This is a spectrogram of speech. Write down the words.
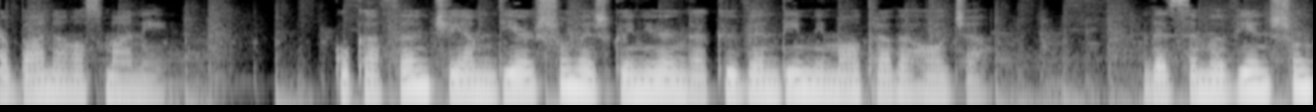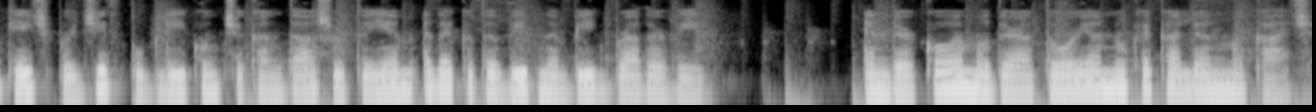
Arbana Osmani, ku ka thënë që jam ndjerë shumë e zhgënjyer nga ky vendim i motrave Hoxha dhe se më vjen shumë keq për gjithë publikun që kanë dashur të jem edhe këtë vit në Big Brother VIP. E ndërkohë moderatorja nuk e ka lënë me kaq.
